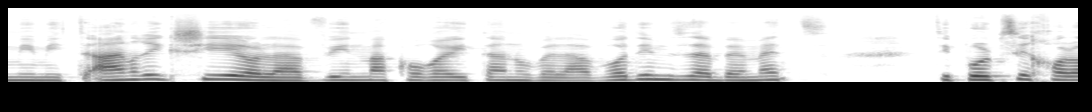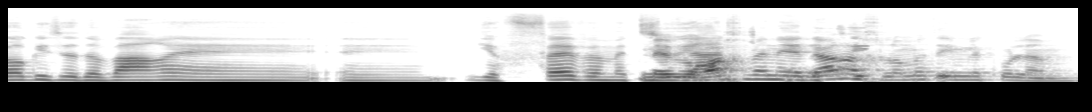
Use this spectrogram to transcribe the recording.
ממטען רגשי או להבין מה קורה איתנו ולעבוד עם זה, באמת טיפול פסיכולוגי זה דבר אה, אה, יפה ומצוין. מבורך ונהדר, אך לא מתאים לכולם.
